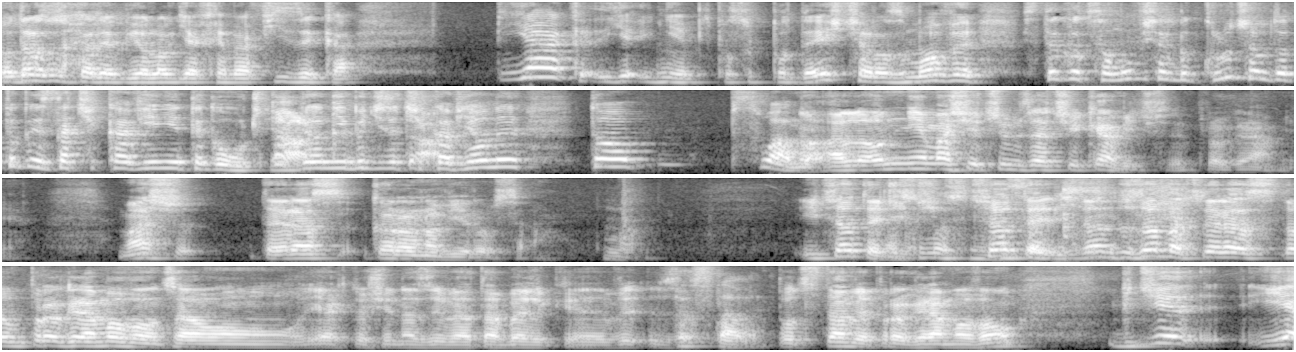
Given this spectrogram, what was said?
od razu składa biologia, chemia, fizyka. Jak, nie wiem, sposób podejścia, rozmowy, z tego co mówisz, jakby kluczem do tego jest zaciekawienie tego ucznia. Tak, Gdy on nie będzie tak. zaciekawiony, to słabo. No, ale on nie ma się czym zaciekawić w tym programie. Masz teraz koronawirusa. No. I co te dzieci? Co te, no, zobacz teraz tą programową całą, jak to się nazywa, tabelkę, Podstawę. podstawę programową. Gdzie, ja,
